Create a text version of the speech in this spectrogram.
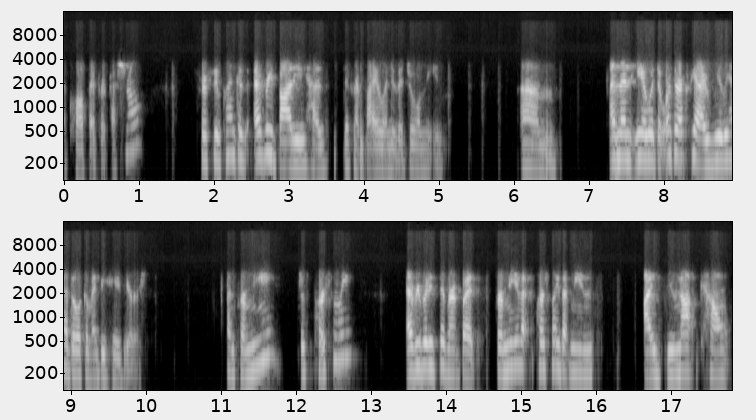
a qualified professional for food plan because every body has different bio-individual needs. Um, and then, you know, with the orthorexia, I really had to look at my behaviors. And for me, just personally, everybody's different, but for me, that personally, that means I do not count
